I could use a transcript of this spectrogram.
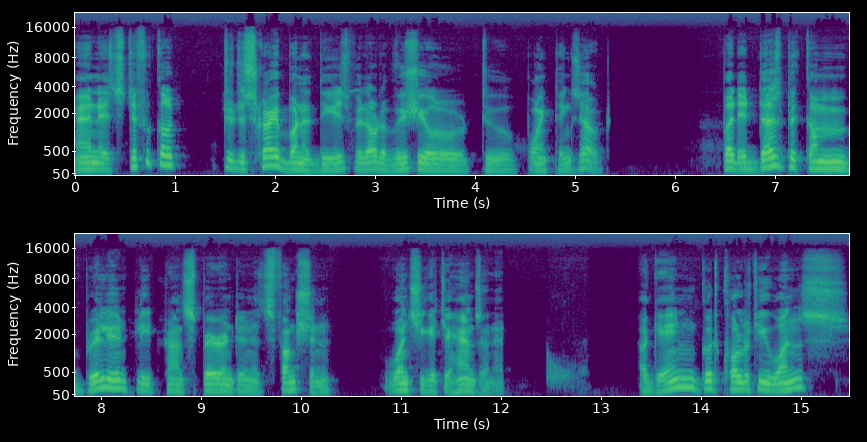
And it's difficult to describe one of these without a visual to point things out. But it does become brilliantly transparent in its function once you get your hands on it. Again, good quality ones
